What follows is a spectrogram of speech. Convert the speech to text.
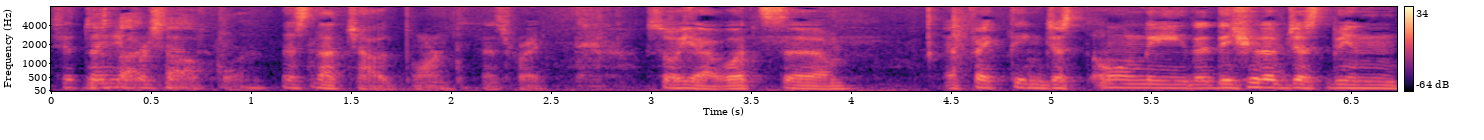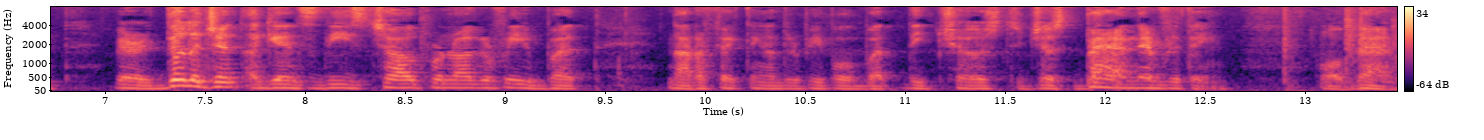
Is That's not child porn. That's not child porn. That's right. So yeah, what's um, affecting just only that they should have just been very diligent against these child pornography, but not affecting other people. But they chose to just ban everything, well, ban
